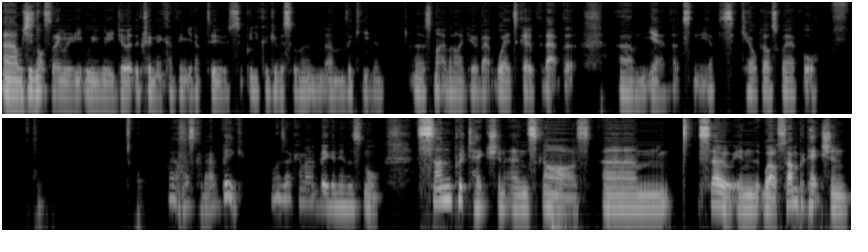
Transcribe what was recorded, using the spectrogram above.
uh, which is not something really we really do at the clinic. I think you'd have to. You could give us some um, then uh, might have an idea about where to go for that. But um, yeah, that's you have to seek help elsewhere for. Wow, that's come out big. Why does that come out big and the other small? Sun protection and scars. Um, so in well, sun protection,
